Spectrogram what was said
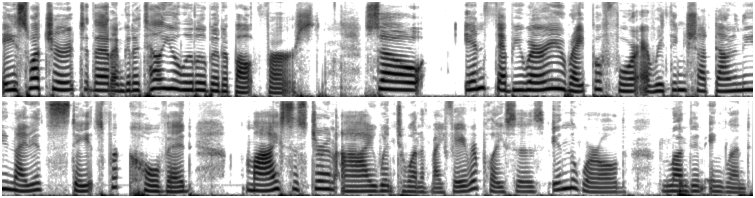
a sweatshirt that I'm going to tell you a little bit about first. So, in February, right before everything shut down in the United States for COVID, my sister and I went to one of my favorite places in the world, London, England.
